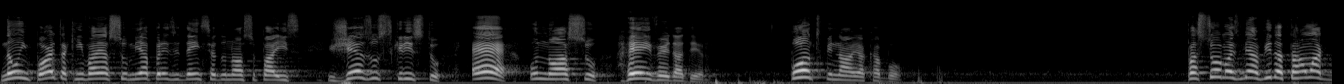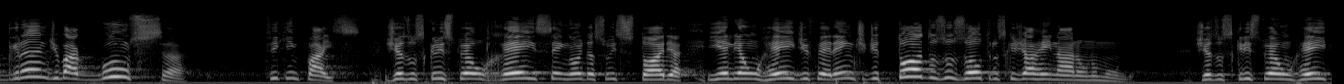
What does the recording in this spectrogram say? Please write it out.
Não importa quem vai assumir a presidência do nosso país, Jesus Cristo é o nosso Rei verdadeiro. Ponto final e acabou. Pastor, mas minha vida está uma grande bagunça. Fique em paz. Jesus Cristo é o Rei e Senhor da sua história, e Ele é um Rei diferente de todos os outros que já reinaram no mundo. Jesus Cristo é um Rei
